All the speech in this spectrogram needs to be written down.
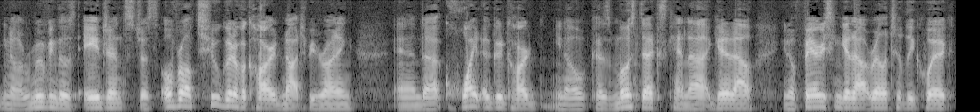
You know, removing those agents, just overall too good of a card not to be running. And uh, quite a good card, you know, because most decks can uh, get it out. You know, fairies can get out relatively quick.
